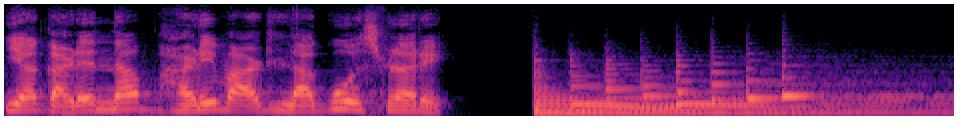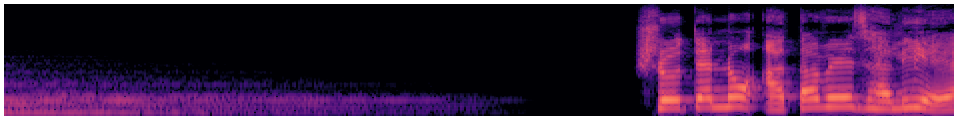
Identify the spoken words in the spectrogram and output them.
या गाड्यांना भाडेवाढ लागू असणार. आहे श्रोत्यांनो आता वेळ झाली आहे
